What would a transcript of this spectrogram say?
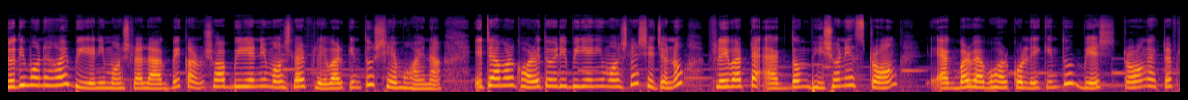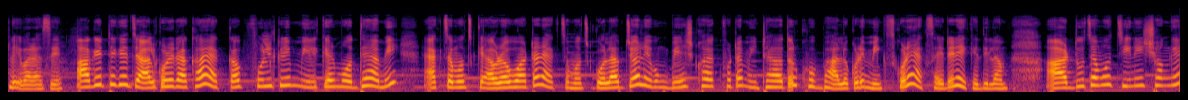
যদি মনে হয় বিরিয়ানি মশলা লাগবে, কারণ সব বিরিয়ানি মশলার ফ্লেভার কিন্তু সেম হয় না। এটা আমার ঘরে তৈরি বিরিয়ানি মশলা, সেজন্য ফ্লেভারটা একদম ভীষণই স্ট্রং একবার ব্যবহার করলেই কিন্তু বেশ স্ট্রং একটা ফ্লেভার আসে। আগের থেকে জাল করে রাখা এক কাপ ফুল ক্রিম মিল্কের মধ্যে আমি এক চামচ কেওড়া ওয়াটার এক চামচ গোলাপ জল এবং বেশ কয়েক ফোঁটা মিঠা আতর খুব ভালো করে মিক্স করে এক সাইডে রেখে দিলাম। আর দু চামচ চিনির সঙ্গে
